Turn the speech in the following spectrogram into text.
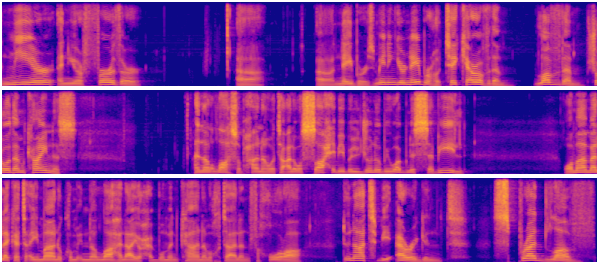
near and your further uh, uh, neighbors, meaning your neighborhood. Take care of them, love them, show them kindness. And then Allah subhanahu wa ta'ala والصاحب بالجنب وابن السبيل وما ملكت أيمانكم إن الله لا يحب من كان مختالا فخورا Do not be arrogant. Spread love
